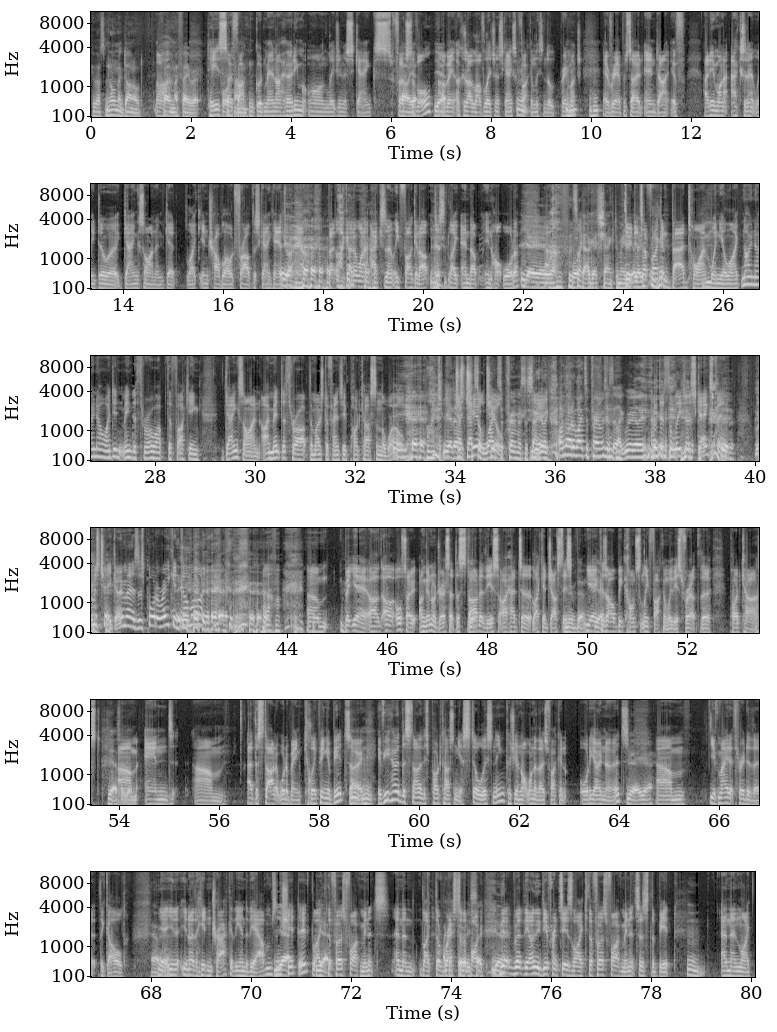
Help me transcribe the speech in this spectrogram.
Who else? Norm Macdonald. Oh. Probably my favorite. He is so time. fucking good, man. I heard him on Legion of Skanks first Oh, yeah. of all. Yeah. Mm. I mean, because I love Legion of Skanks, I fucking listen to pretty Mm-hmm. much every episode. And uh, if I didn't want to accidentally do a gang sign and get like in trouble, I would throw up the skank hands right now. But like, I don't want to accidentally fuck it up and just like end up in hot water. Yeah, yeah, yeah. It's Walk like- out, get shanked immediately. Dude, it's a fucking bad time when you're like, no, no, no, I didn't mean to throw up the fucking gang sign. I meant to throw up the most offensive podcast in the world. Like, yeah, they're just like, that's chill, a white chill. supremacist saying. Yeah. You're like, I'm not a white supremacist. They're like, really? I'm just a Legion of Skanks fan. Luis J. Gomez is Puerto Rican. Come on. um, but yeah. Uh, oh, also, I'm going to address at the start of this. I had to like adjust this. Yeah, yeah. because I'll be constantly fucking with this throughout the podcast. Yeah, Um, and um, at the start, it would have been clipping a bit. So Mm-hmm. if you heard the start of this podcast and you're still listening because you're not one of those fucking audio nerds. yeah, yeah. Um, you've made it through to the the gold. Hell Yeah, you, you know the hidden track at the end of the albums and Yeah. shit, dude. Like Yeah. the first five minutes, and then like the Like rest of the 30 pod. sec- yeah. but the only difference is like the first five minutes is the bit, Hmm. and then like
